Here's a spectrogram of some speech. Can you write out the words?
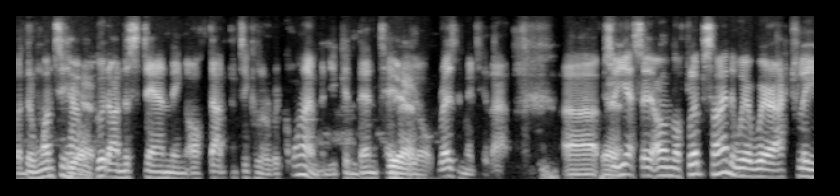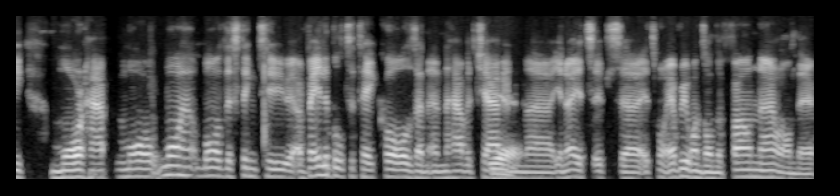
But then once you have a good understanding of that particular requirement, you can then tailor your resume to that. Uh, so yes, on the flip side, we're we're actually more hap- more more more this thing to available to take calls and, and have a chat. And uh, you know, it's it's uh, it's more everyone's on the phone now on their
